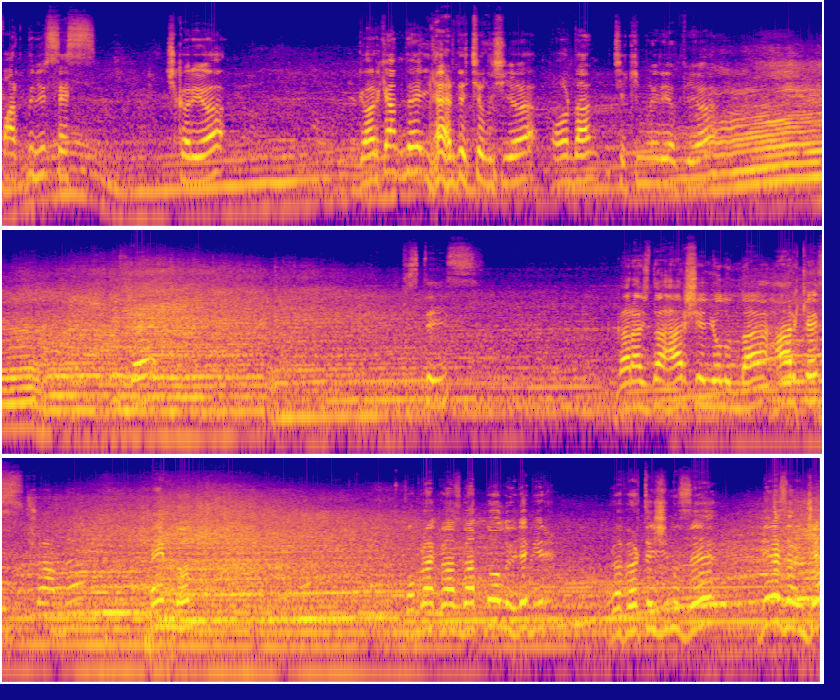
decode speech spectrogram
farklı bir ses çıkarıyor. Görkem de ileride çalışıyor. Oradan çekimleri yapıyor. Biz de pistteyiz. Garajda her şey yolunda. Herkes şu anda memnun. Toprak Razgatlıoğlu ile bir röportajımızı biraz önce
